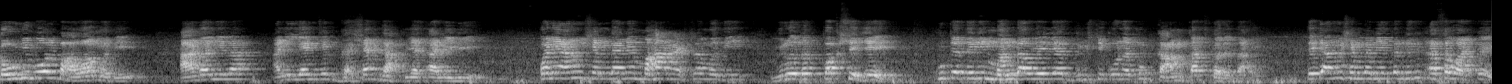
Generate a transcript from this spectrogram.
कवडीमोल भावामध्ये अदानीला आणि यांचे घशात घातण्यात आलेली आहे. पण या अनुषंगाने महाराष्ट्रामध्ये विरोधक पक्ष जे कुठेतरी मंदावलेल्या दृष्टिकोनातून कामकाज करत आहे त्याच्या अनुषंगाने एकंदरीत असं वाटतंय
